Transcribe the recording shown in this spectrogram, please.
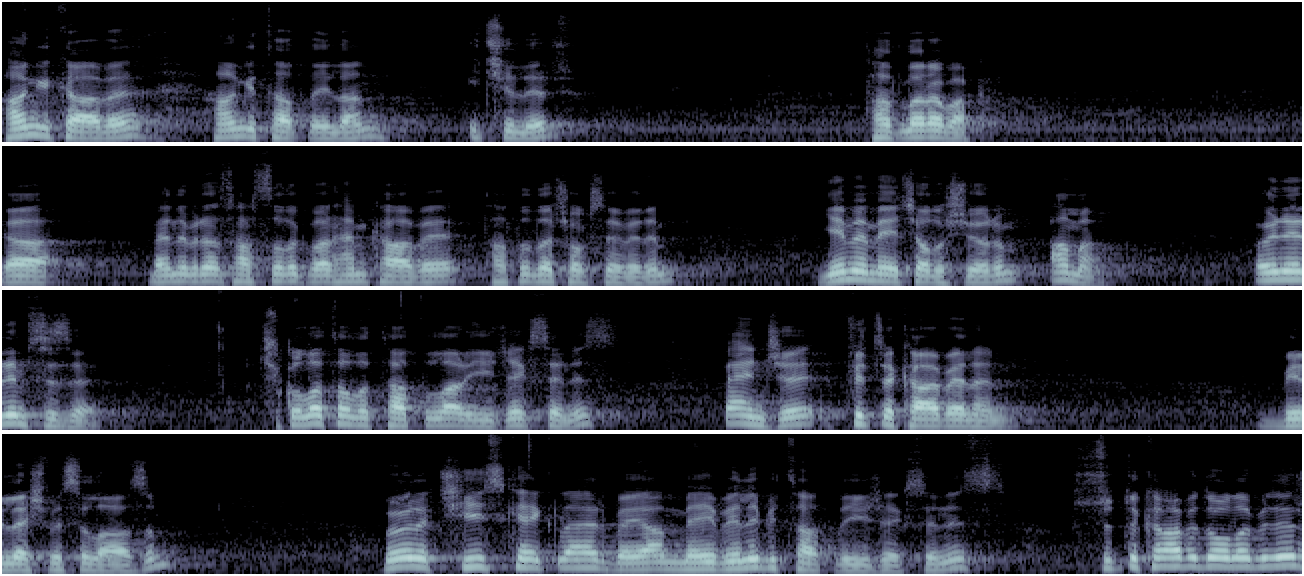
Hangi kahve, hangi tatlıyla içilir? Tatlara bak. Ya bende biraz hastalık var. Hem kahve, tatlı da çok severim. Yememeye çalışıyorum ama önerim size çikolatalı tatlılar yiyecekseniz bence filtre kahveyle birleşmesi lazım. Böyle cheesecake'ler veya meyveli bir tatlı yiyecekseniz sütlü kahve de olabilir.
